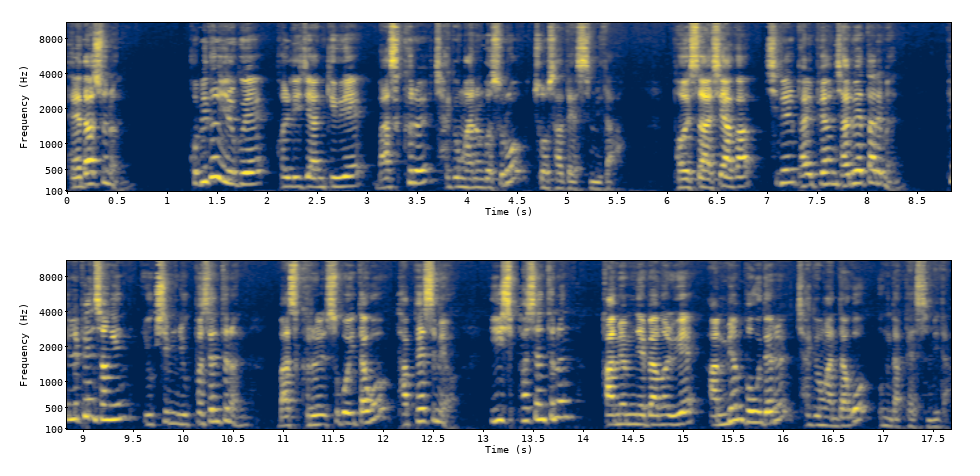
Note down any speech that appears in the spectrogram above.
대다수는 코비드19에 걸리지 않기 위해 마스크를 착용하는 것으로 조사됐습니다. 벌스 아시아가 7일 발표한 자료에 따르면 필리핀 성인 66%는 마스크를 쓰고 있다고 답했으며 20%는 감염 예방을 위해 안면 보호대를 착용한다고 응답했습니다.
